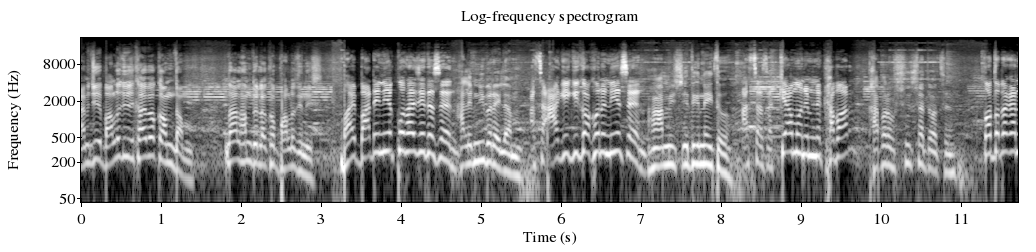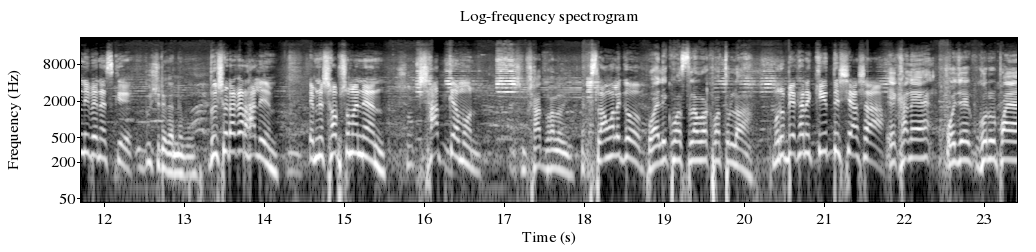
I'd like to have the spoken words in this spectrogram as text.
আমি যদি ভালো জিনিস খাইবো কম দাম। না আলহামদুলিল্লাহ খুব ভালো জিনিস। ভাই বাড়ি নিয়ে কোথায় যেতেছেন? হালিম নিয়ে বেড়াইলাম। আচ্ছা আগে কি কখনো নিয়েছেন? হ্যাঁ আমি এদিকে নেই তো। আচ্ছা আচ্ছা কেমন এমনি খাবার? খাবার সুস্বাদু আছে। কত টাকা নেবেন আজকে? দুশো টাকা নেব। দুইশো টাকার হালিম। এমনি সব সময় নেন স্বাদ কেমন? স্বাদ ভালোই। আসসালামু আলাইকুম। ওয়ালাইকুম আসসালাম রহমতুল্লাহ। মুরব্বী এখানে কি উদ্দেশ্যে আসা? এখানে ওই যে গরুর পায়া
